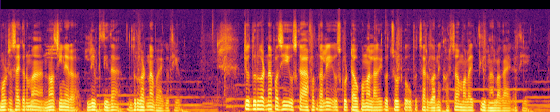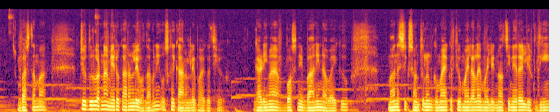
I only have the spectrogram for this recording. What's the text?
मोटरसाइकलमा नचिनेर लिफ्ट दिँदा दुर्घटना भएको थियो। त्यो दुर्घटनापछि उसका आफन्तले उसको टाउकोमा लागेको चोटको उपचार गर्ने खर्च मलाई तिर्न लगाएका थिए। वास्तवमा त्यो दुर्घटना मेरो कारणले भन्दा पनि उसकै कारणले भएको थियो। गाडीमा बस्ने बानी नभएको मानसिक सन्तुलन गुमाएको त्यो महिलालाई मैले नचिनेरै लिफ्ट दिएँ।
